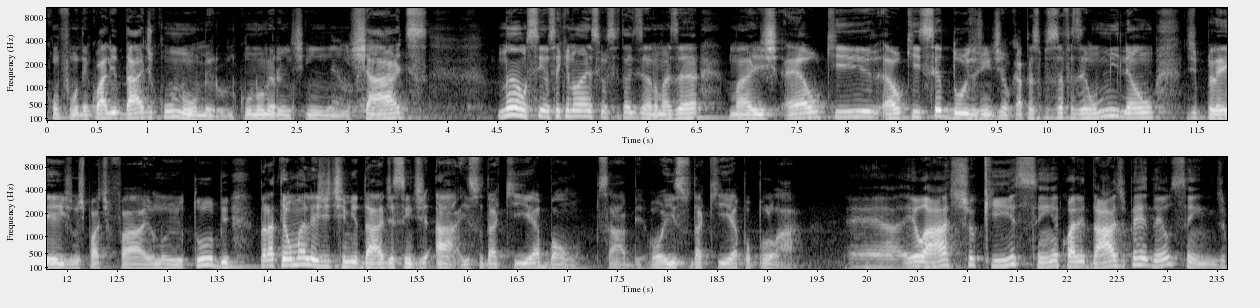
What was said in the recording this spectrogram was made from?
confundem qualidade com número, com número em, em charts. Não, sim, eu sei que não é isso que você está dizendo, mas é, mas é o que é o que seduz hoje em dia. A pessoa precisa fazer um milhão de plays no Spotify ou no YouTube para ter uma legitimidade assim de ah, isso daqui é bom, sabe? Ou isso daqui é popular. É, eu acho que sim, a qualidade perdeu sim, de,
